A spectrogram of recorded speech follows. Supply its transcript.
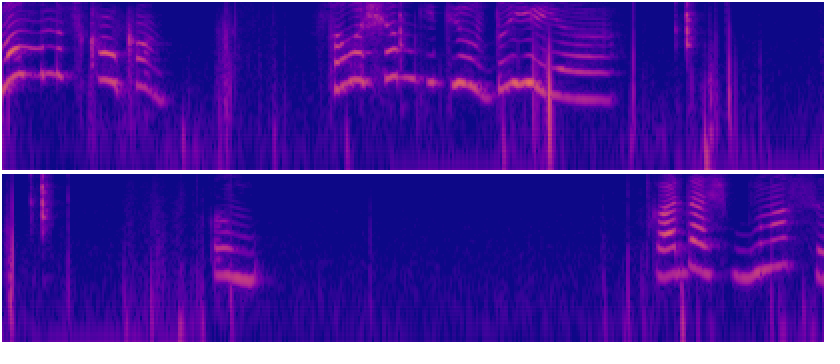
Lan bu nasıl kalkan? Savaşa mı gidiyoruz dayı ya? Oğlum. Kardeş bu nasıl?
